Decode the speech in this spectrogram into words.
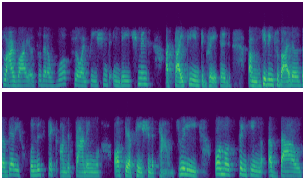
Flywire so that our workflow and patient engagement are tightly integrated, um, giving providers a very holistic understanding of their patient accounts, really almost thinking about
